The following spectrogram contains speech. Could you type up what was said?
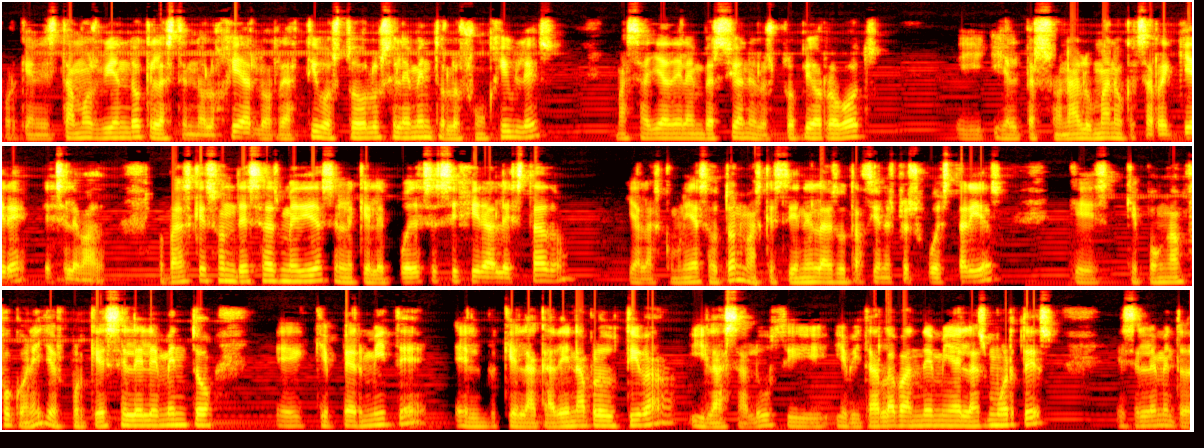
porque estamos viendo que las tecnologías, los reactivos, todos los elementos, los fungibles, más allá de la inversión en los propios robots y, el personal humano que se requiere, es elevado. Lo que pasa es que son de esas medidas en las que le puedes exigir al Estado y a las comunidades autónomas que tienen las dotaciones presupuestarias que, que pongan foco en ellos, porque es el elemento eh, que permite que la cadena productiva y la salud y, evitar la pandemia y las muertes es el elemento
